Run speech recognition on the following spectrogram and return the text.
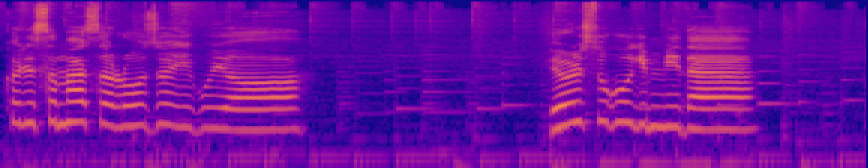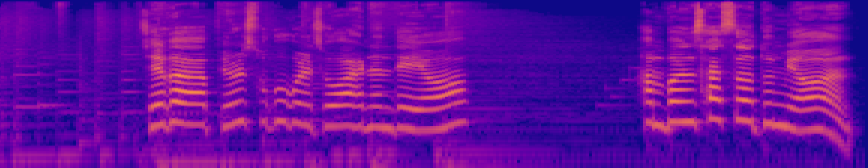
크리스마스 로즈이고요. 별수국입니다. 제가 별수국을 좋아하는데요. 한번 사서 두면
